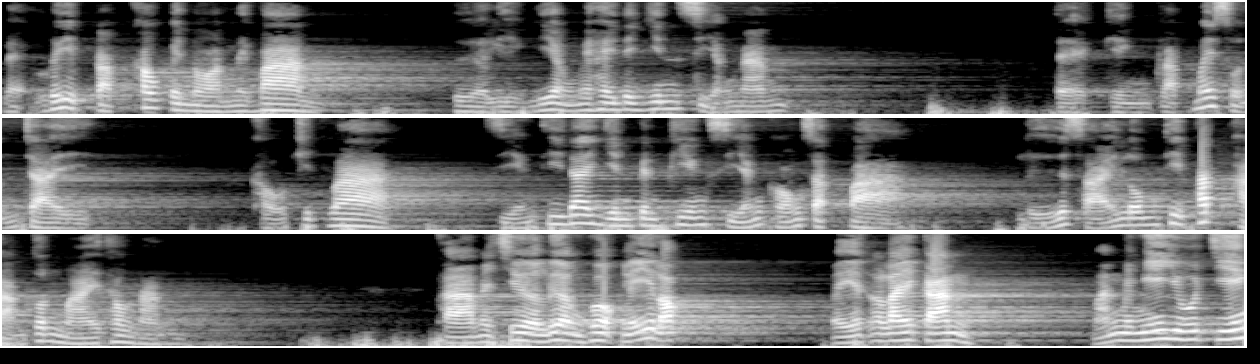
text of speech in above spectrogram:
และรีบกลับเข้าไปนอนในบ้านเพื่อหลีกเลี่ยงไม่ให้ได้ยินเสียงนั้น แต่เก่งกลับไม่สนใจ เขาคิดว่า เสียงที่ได้ยินเป็นเพียงเสียงของสัตว์ป่า หรือสายลมที่พัดผ่านต้นไม้เท่านั้นข้าไม่เชื่อเรื่องพวกนี้หรอกเปรตอะไรกัน มันไม่มีอยู่จริง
